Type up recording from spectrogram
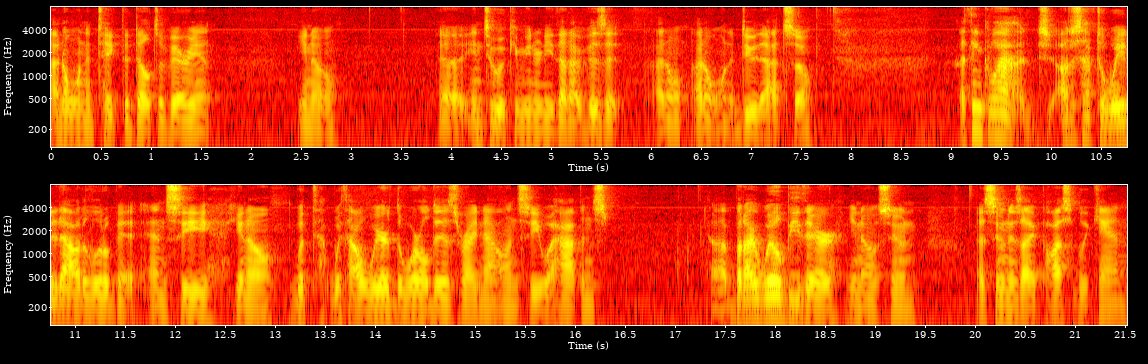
I don't want to take the Delta variant, you know, uh, into a community that I visit. I don't I don't want to do that. So I think I'll just have to wait it out a little bit and see, you know, with with how weird the world is right now, and see what happens. Uh, but I will be there, you know, soon, as soon as I possibly can.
